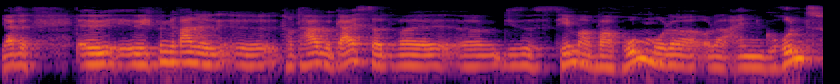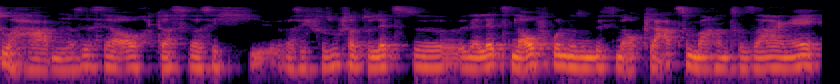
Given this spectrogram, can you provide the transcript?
Ja, äh, ich bin gerade äh, total begeistert, weil äh, dieses Thema Warum oder, oder einen Grund zu haben, das ist ja auch das, was ich, was ich versucht habe, so letzte, in der letzten Laufrunde so ein bisschen auch klar zu machen, zu sagen, hey,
